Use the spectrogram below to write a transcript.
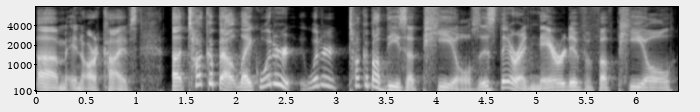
um, in archives. Uh, talk about like what are what are talk about these appeals? Is there a narrative of appeal?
